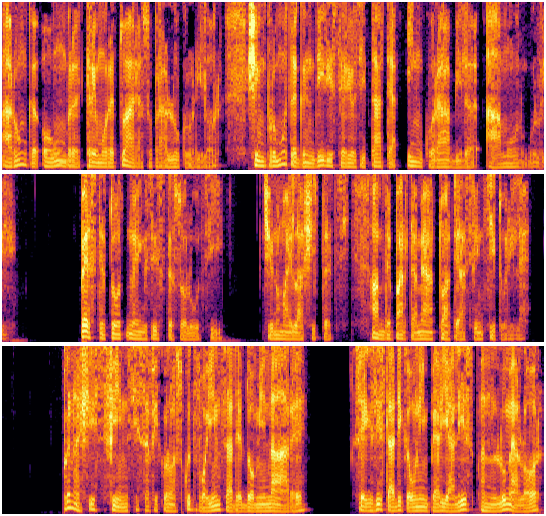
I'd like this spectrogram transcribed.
aruncă o umbră tremurătoare asupra lucrurilor și împrumută gândirii seriozitatea incurabilă a amurgului. Peste tot nu există soluții, ci numai lașități. Am de partea mea toate asfințiturile. Până și sfinții să fi cunoscut voința de dominare, să existe adică un imperialism în lumea lor,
